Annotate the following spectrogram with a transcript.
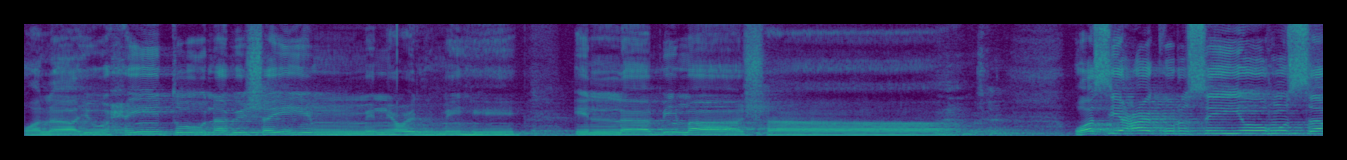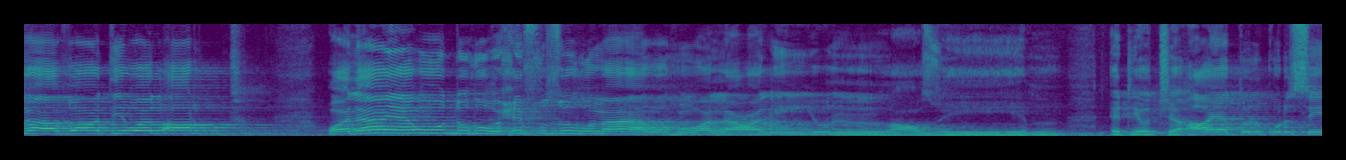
ولا يحيطون بشيء من علمه إلا بما شاء وسع كرسيه السماوات والأرض ولا يؤوده حفظهما وهو العلي العظيم এটি হচ্ছে আয়াতুল কুরসি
